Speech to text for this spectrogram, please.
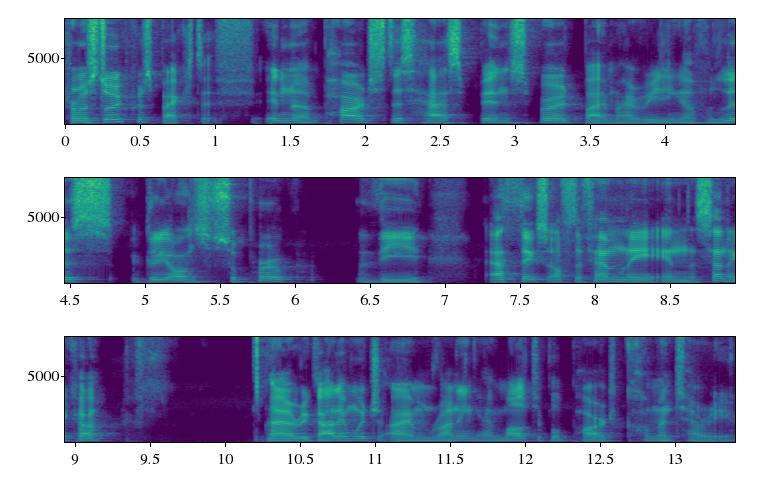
From a Stoic perspective, in part, this has been spurred by my reading of Liz Gloyn's superb The Ethics of the Family in Seneca, uh, regarding which I'm running a multiple part commentary.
